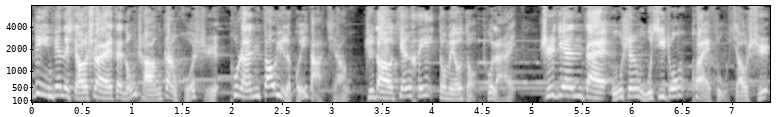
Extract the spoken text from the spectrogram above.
另一边的小帅在农场干活时，突然遭遇了鬼打墙，直到天黑都没有走出来。时间在无声无息中快速消失，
